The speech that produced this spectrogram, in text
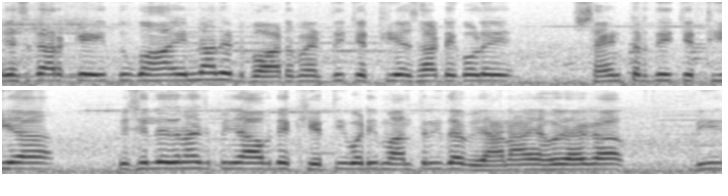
ਇਸ ਕਰਕੇ ਇਦੋਂ ਗਾਹਾਂ ਇਹਨਾਂ ਦੇ ਡਿਪਾਰਟਮੈਂਟ ਦੀ ਚਿੱਠੀ ਆ, ਸਾਡੇ ਕੋਲੇ ਸੈਂਟਰ ਦੀ ਚਿੱਠੀ ਆ। ਪਿਛਲੇ ਦਿਨਾਂ 'ਚ ਪੰਜਾਬ ਦੇ ਖੇਤੀਬਾੜੀ ਮੰਤਰੀ ਦਾ ਬਿਆਨ ਆਇਆ ਹੋਇਆ ਹੈਗਾ ਵੀ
